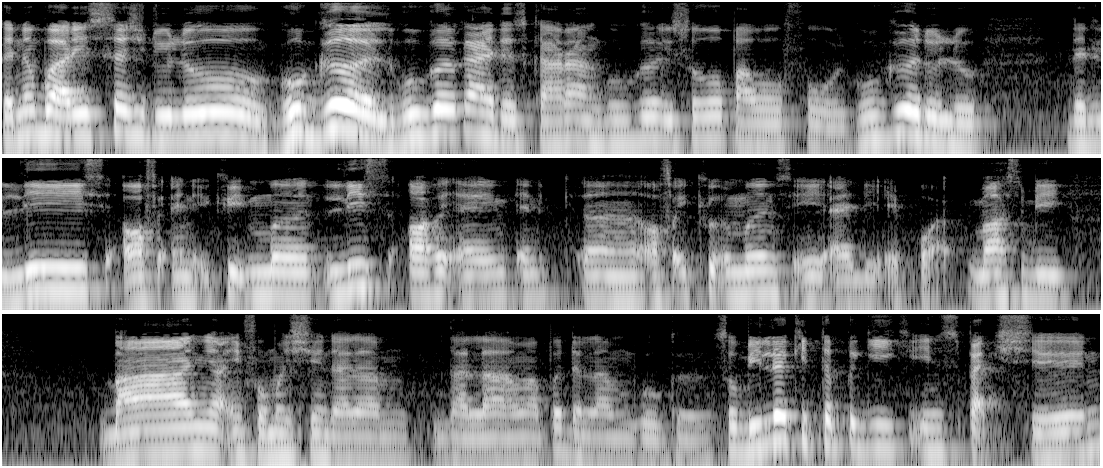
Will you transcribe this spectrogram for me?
Kena buat research dulu. Google, Google kan ada sekarang. Google is so powerful. Google dulu the list of an equipment, list of an, an uh, of equipments at the airport. Must be banyak information dalam dalam apa dalam Google. So bila kita pergi inspection,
